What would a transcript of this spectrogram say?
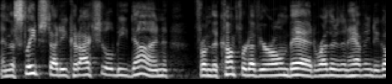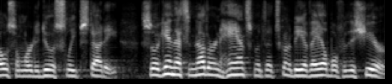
and the sleep study could actually be done from the comfort of your own bed rather than having to go somewhere to do a sleep study. So again, that's another enhancement that's going to be available for this year.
